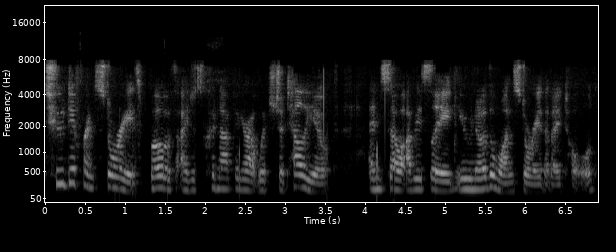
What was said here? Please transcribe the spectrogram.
two different stories, both I just could not figure out which to tell you. And so obviously you know the one story that I told.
